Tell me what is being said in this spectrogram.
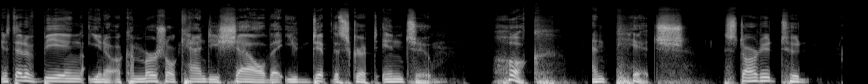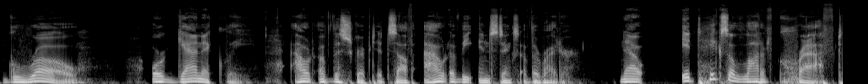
instead of being, you know, a commercial candy shell that you dip the script into, hook and pitch started to grow organically out of the script itself, out of the instincts of the writer. Now, it takes a lot of craft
